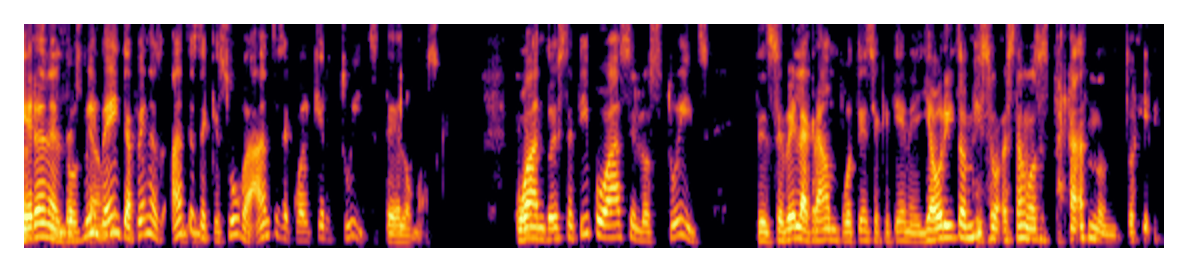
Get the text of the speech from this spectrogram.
Y era en el inversión. 2020, apenas antes de que suba, antes de cualquier tweet de Elon Musk. Cuando este tipo hace los tweets, se ve la gran potencia que tiene. Y ahorita mismo estamos esperando un tweet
